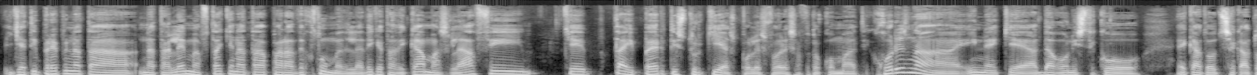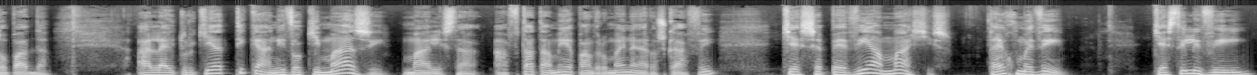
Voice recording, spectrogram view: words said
γιατί πρέπει να τα, να τα λέμε αυτά και να τα παραδεχτούμε. Δηλαδή και τα δικά μας λάθη και τα υπέρ της Τουρκίας πολλές φορές αυτό το κομμάτι. Χωρίς να είναι και ανταγωνιστικό 100% πάντα. Αλλά η Τουρκία τι κάνει, δοκιμάζει μάλιστα αυτά τα μη επανδρομένα αεροσκάφη και σε πεδία μάχης. Τα έχουμε δει και στη Λιβύη,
